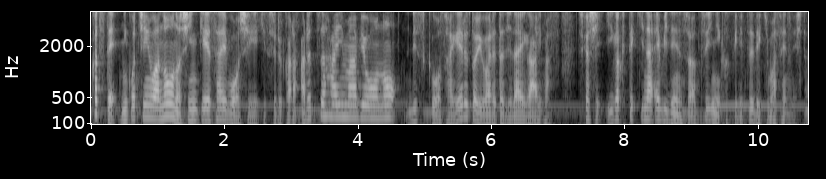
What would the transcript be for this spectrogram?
かつてニコチンは脳の神経細胞を刺激するからアルツハイマー病のリスクを下げると言われた時代があります。しかし医学的なエビデンスはついに確立できませんでした。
